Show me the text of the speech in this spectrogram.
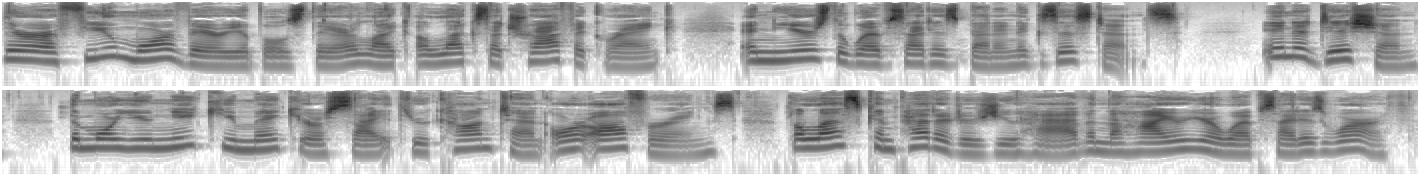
There are a few more variables there, like Alexa traffic rank and years the website has been in existence. In addition, the more unique you make your site through content or offerings, the less competitors you have and the higher your website is worth.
